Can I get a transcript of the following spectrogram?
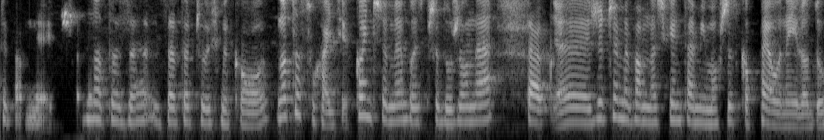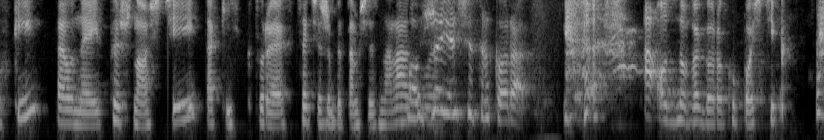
chyba mniejsze. No to za, zatoczyłyśmy koło. No to słuchajcie, kończymy, bo jest przedłużone. Tak. E, życzymy Wam na święta mimo wszystko pełnej lodówki, pełnej pyszności, takich, które chcecie, żeby tam się znalazły. Bo żyje się tylko raz. A od nowego roku pościg.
